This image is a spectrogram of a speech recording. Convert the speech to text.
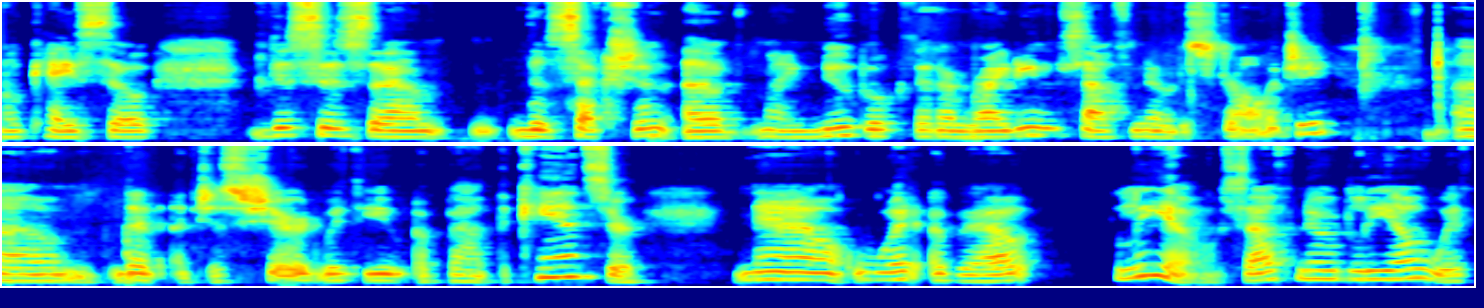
Okay, so this is um, the section of my new book that I'm writing, South Node Astrology um, that I just shared with you about the Cancer. Now, what about Leo, South Node Leo with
